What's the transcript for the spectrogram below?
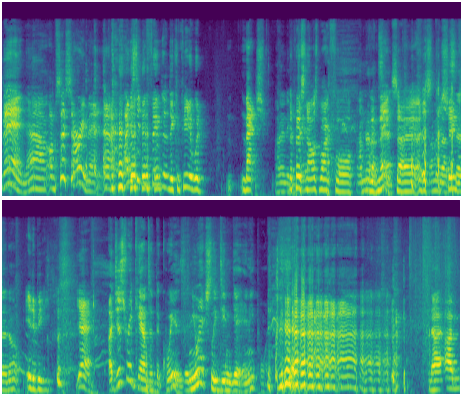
man, um, I'm so sorry, man. Uh, I just didn't think that the computer would match I don't the even person care. I was buying for I'm not with me. upset. So I just I'm not upset assumed at all. it'd be yeah. I just recounted the quiz, and you actually didn't get any points. no, I'm.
